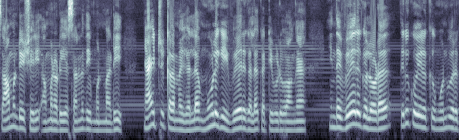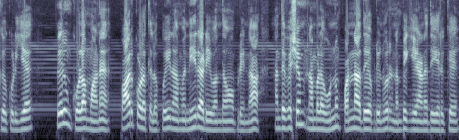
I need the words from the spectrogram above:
சாமுண்டேஸ்வரி அம்மனுடைய சன்னதி முன்னாடி ஞாயிற்றுக்கிழமைகளில் மூலிகை வேர்களை கட்டிவிடுவாங்க இந்த வேர்களோட திருக்கோயிலுக்கு முன்பு இருக்கக்கூடிய பெரும் குளமான பார்க்குளத்தில் போய் நம்ம நீராடி வந்தோம் அப்படின்னா அந்த விஷம் நம்மளை ஒன்றும் பண்ணாது அப்படின்னு ஒரு நம்பிக்கையானது இருக்குது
